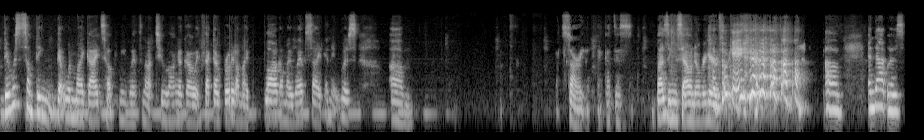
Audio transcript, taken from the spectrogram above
there was something that one of my guides helped me with not too long ago. In fact, I wrote it on my blog on my website, and it was. Um, sorry, I got this buzzing sound over here. It's okay. um, and that was,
